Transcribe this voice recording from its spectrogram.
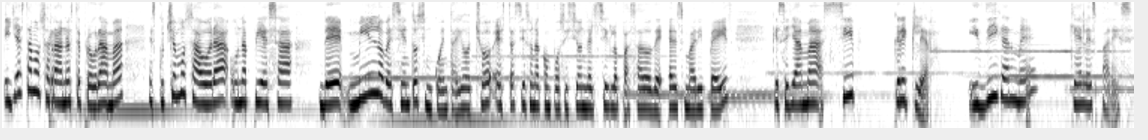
Y ya estamos cerrando este programa. Escuchemos ahora una pieza de 1958. Esta sí es una composición del siglo pasado de Els Marie Page que se llama Siv Krickler y díganme qué les parece.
